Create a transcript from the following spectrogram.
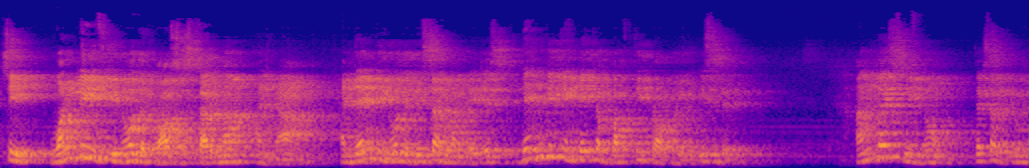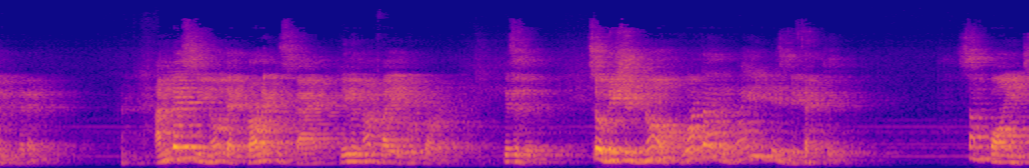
See, only if you know the process, karma and jnana, and then we know the disadvantages, then we can take a bhakti properly, isn't it? Unless we know, that's our human, correct? Unless we know that product is bad, we will not buy a good product, isn't it? So we should know what are the why it is defective. Some points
